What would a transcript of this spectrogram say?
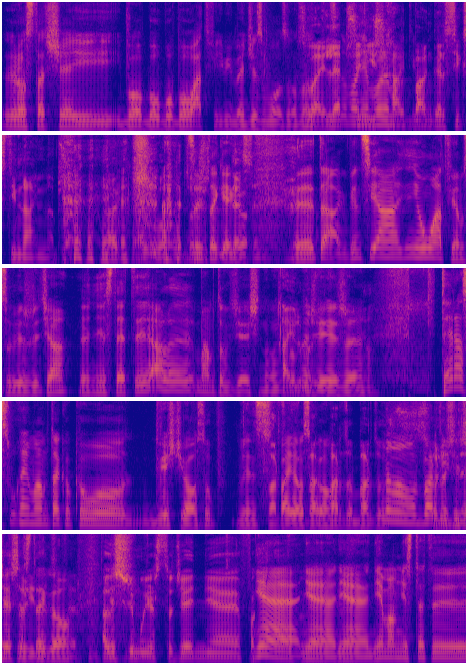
rozstać się, i, bo, bo, bo, bo łatwiej mi będzie z łozo. No, Słuchaj, lepszy niż. Hardbanger 69 na przykład, tak? Albo coś, Coś takiego. E, tak, więc ja nie ułatwiam sobie życia, e, niestety, ale mam to gdzieś. No, i A mam nadzieję, że. nie? Teraz słuchaj, mam tak około 200 osób, więc Bardzo, fajowsko. ba- bardzo, bardzo, No, bardzo się cieszę z tego. cyferki. Ale streamujesz codziennie? faktycznie- Nie, nie, nie. Nie mam niestety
